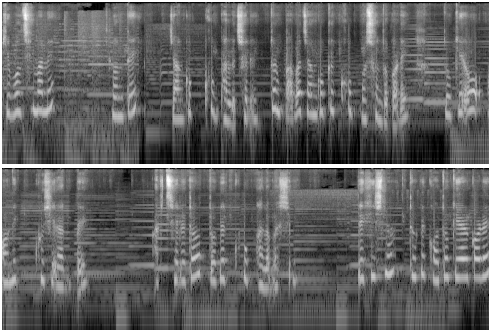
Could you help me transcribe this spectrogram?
কি বলছি মানে? শুনতে, জাঙ্কুক খুব ভালো ছেলে। তোর বাবা জাঙ্কুককে খুব পছন্দ করে। তোকেও অনেক খুশি রাখবে। আর ছেলেটাও তোকে খুব ভালোবাসে। দেখিস না, তোকে কত কেয়ার করে?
